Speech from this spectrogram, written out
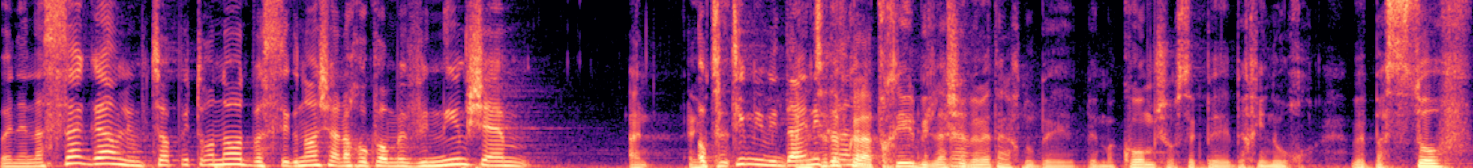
וננסה גם למצוא פתרונות בסגנון שאנחנו כבר מבינים שהם אופטימי מדי נקרא. אני רוצה דווקא להתחיל, בגלל כן. שבאמת אנחנו במקום שעוסק בחינוך, ובסוף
